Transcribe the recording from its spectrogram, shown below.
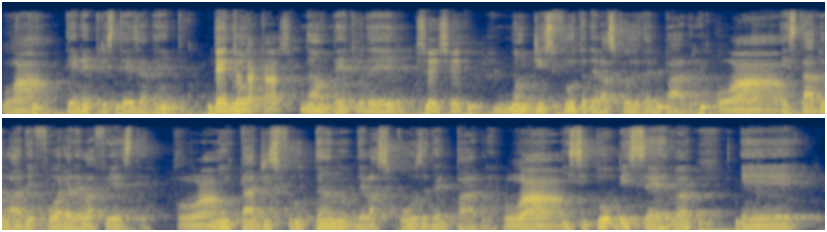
Uau. tiene tristeza dentro. Dentro da casa. No, dentro de él. Sim, sim. No disfruta de las cosas del Padre. Uau. Está do lado de fora de la fiesta. Uau. Não está desfrutando de las coisas del Padre. Uau. E se tu observa eh,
